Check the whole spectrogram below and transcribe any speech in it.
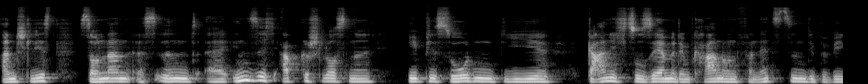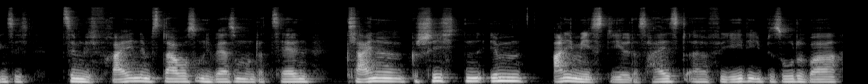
anschließt, sondern es sind äh, in sich abgeschlossene Episoden, die gar nicht so sehr mit dem Kanon vernetzt sind. Die bewegen sich ziemlich frei in dem Star Wars Universum und erzählen kleine Geschichten im Anime-Stil. Das heißt, äh, für jede Episode war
